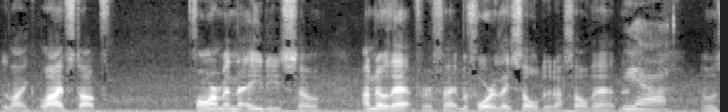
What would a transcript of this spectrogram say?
like livestock farm in the 80s. So I know that for a fact. Before they sold it, I saw that. that Yeah. It was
